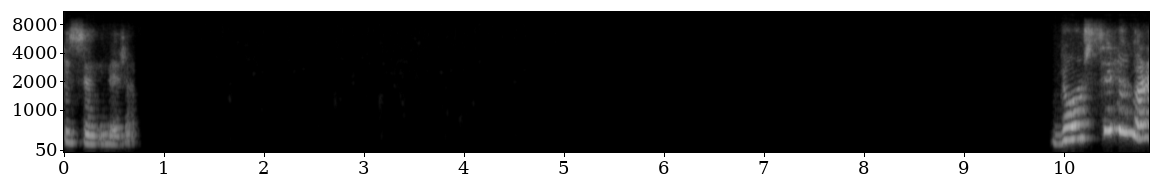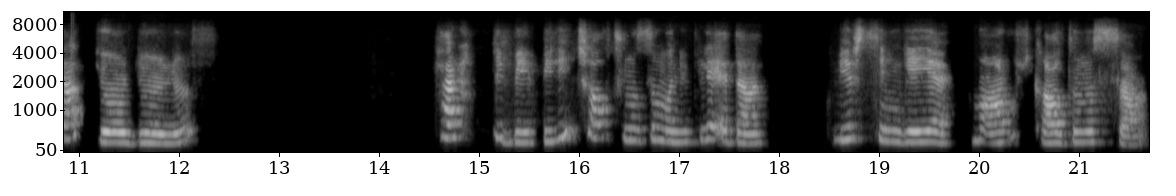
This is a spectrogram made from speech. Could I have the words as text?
izin verin. Görsel olarak gördüğünüz herhangi bir bilinçaltınızı manipüle eden bir simgeye maruz kaldınızsa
